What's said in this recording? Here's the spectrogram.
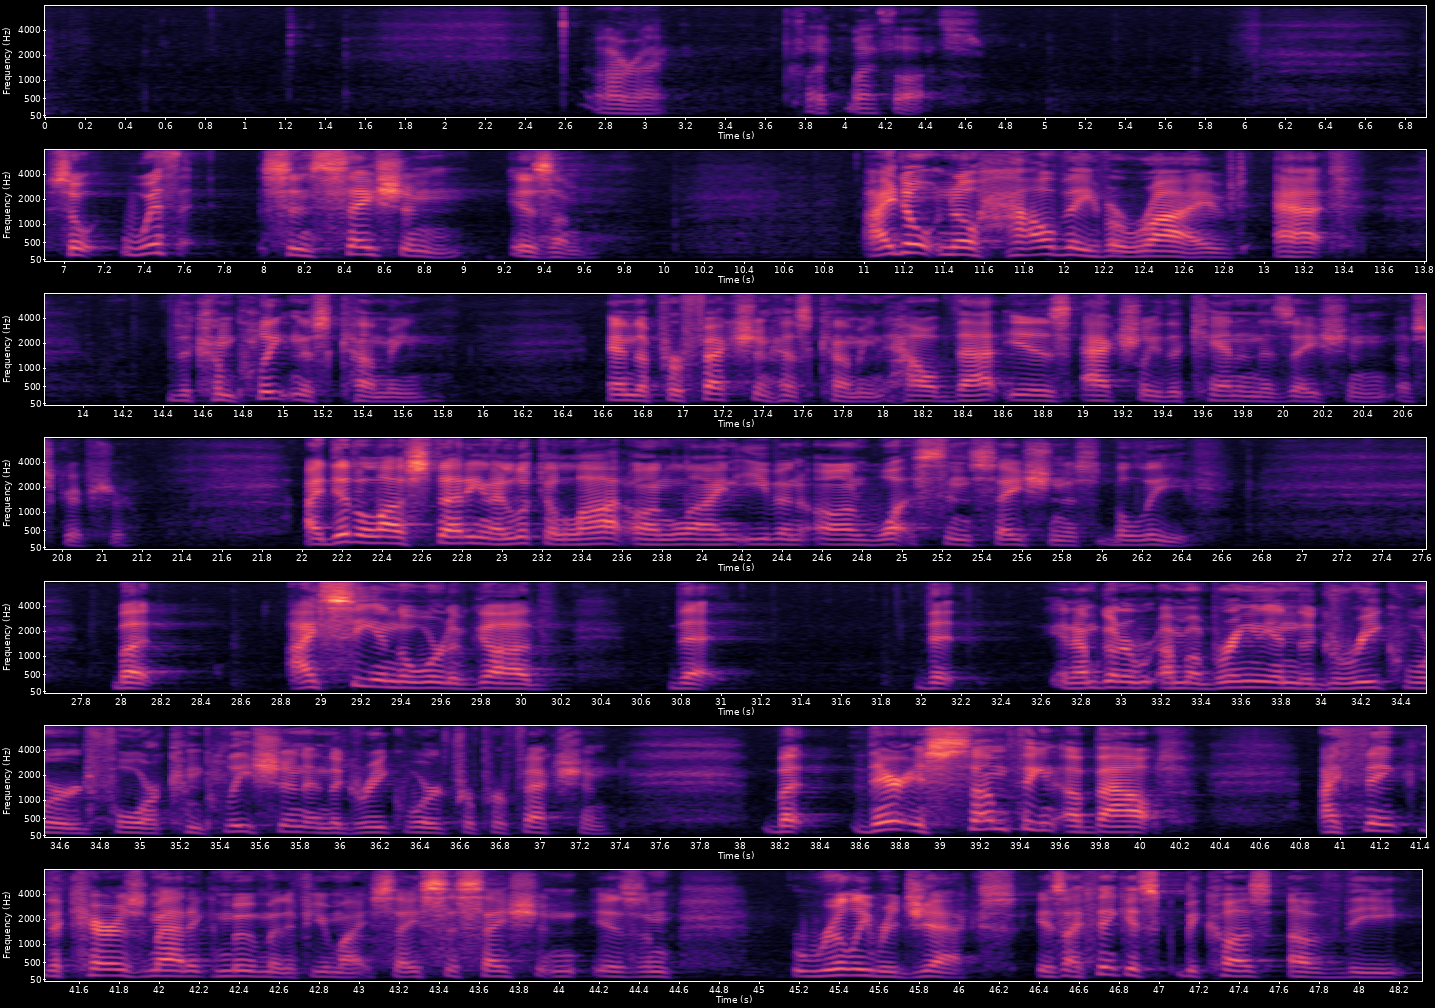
All right. Collect my thoughts. So, with cessationism, I don't know how they've arrived at the completeness coming and the perfection has coming, how that is actually the canonization of Scripture. I did a lot of studying. I looked a lot online, even on what cessationists believe. But I see in the Word of God that, that and I'm going to I'm going to bring in the Greek word for completion and the Greek word for perfection. But there is something about, I think, the charismatic movement, if you might say, cessationism really rejects, is I think it's because of the,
